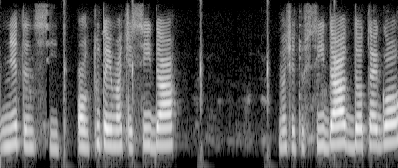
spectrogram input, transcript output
Nie ten seed. O, tutaj macie seeda. Macie tu seeda do tego.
